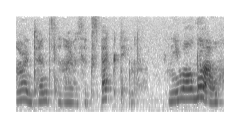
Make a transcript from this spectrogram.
More intense than I was expecting. You all know,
